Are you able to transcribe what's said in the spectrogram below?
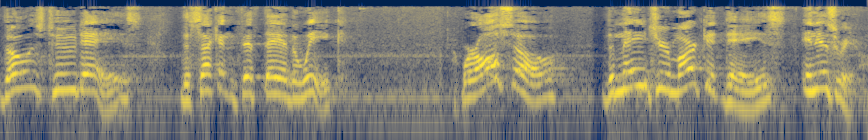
those two days, the second and fifth day of the week, were also the major market days in Israel.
